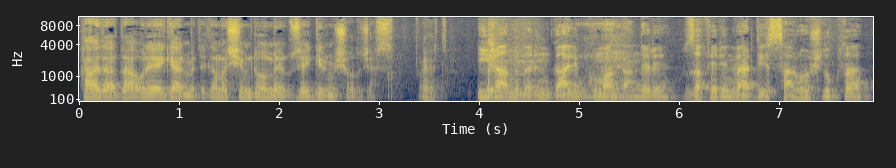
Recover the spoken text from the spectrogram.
Hala daha oraya gelmedik ama şimdi o mevzuya girmiş olacağız. Evet. İranlıların galip kumandanları zaferin verdiği sarhoşlukla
